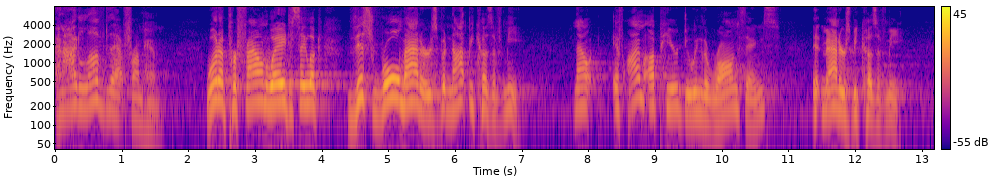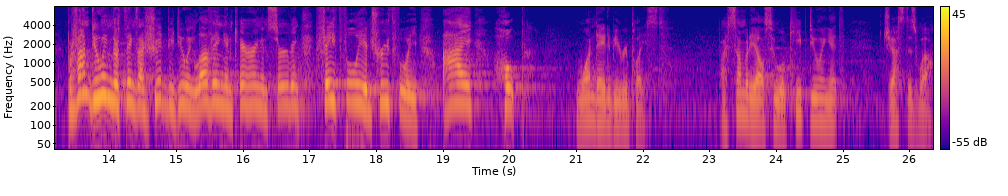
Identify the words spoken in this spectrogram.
And I loved that from him. What a profound way to say, Look, this role matters, but not because of me. Now, if I'm up here doing the wrong things, it matters because of me. But if I'm doing the things I should be doing, loving and caring and serving faithfully and truthfully, I hope one day to be replaced by somebody else who will keep doing it just as well.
